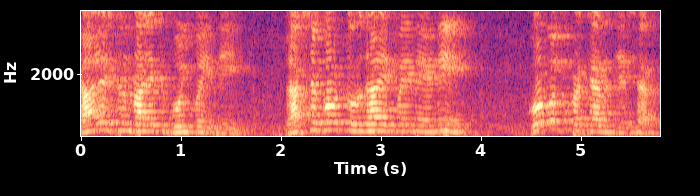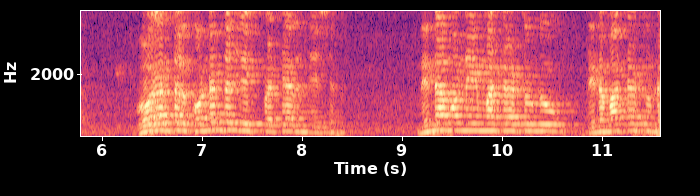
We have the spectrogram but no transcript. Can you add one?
కాళేశ్వరం ప్రాజెక్టు కూలిపోయింది. లక్ష కోట్లు వృధా అయిపోయినాయి అని గోబల్స్ ప్రచారం చేశారు. గోరంతలు కొండంతలు చేసి ప్రచారం చేశారు. నిన్న మొన్న ఏం మాట్లాడుతుండు? నిన్న మాట్లాడుతుండ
